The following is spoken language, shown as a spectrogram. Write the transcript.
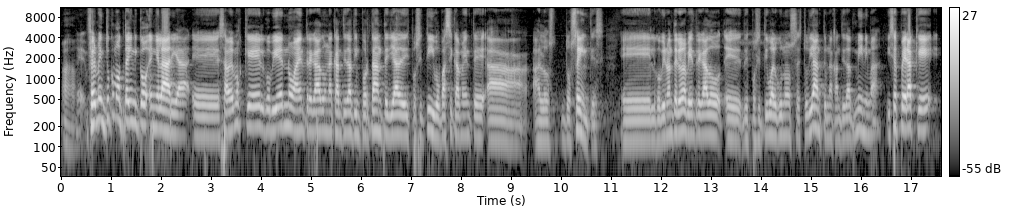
Ajá. Eh, Fermín, tú como técnico en el área, eh, sabemos que el gobierno ha entregado una cantidad importante ya de dispositivos, básicamente a, a los docentes. Eh, el gobierno anterior había entregado eh, dispositivos a algunos estudiantes, una cantidad mínima, y se espera que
